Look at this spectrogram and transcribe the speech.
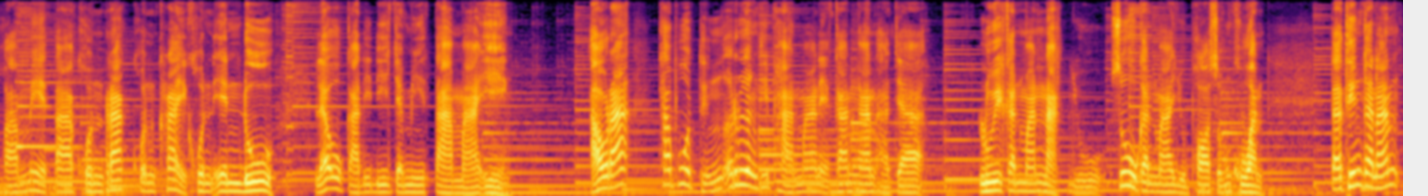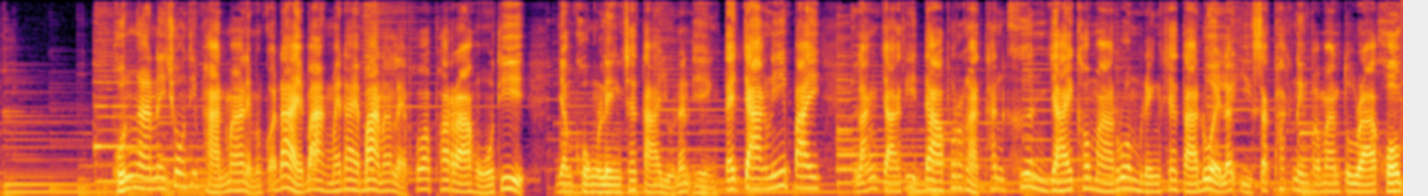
ความเมตตาคนรักคนใคร่คนเอ็นดู แล้วโอกาสดีๆ จะมีตามมาเอง เอาละถ้าพูดถึงเรื่องที่ผ่านมาเนี่ยการงานอาจจะลุยกันมาหนักอยู่สู้กันมาอยู่พอสมควร แต่ถึงกระนั้น ผลงานในช่วงที่ผ่านมาเนี่ยมันก็ได้บ้างไม่ได้บ้างนั่นแหละเพราะว่าพระราหูที่ยังคงเล็งชะตาอยู่นั่นเอง แต่จากนี้ไปหลังจากที่ดาวพฤหัสท่านเคลื่อนย้ายเข้ามาร่วมเล็งชะตาด้วย แล้วอีกสักพักหนึ่งประมาณตุลาคม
